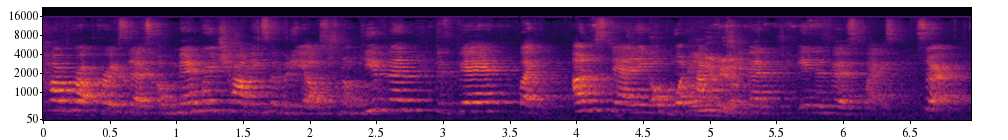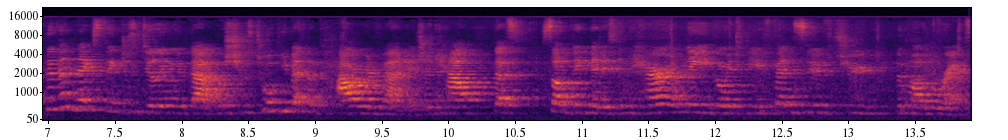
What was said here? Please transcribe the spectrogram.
cover-up process of memory charming somebody else does not give them the fair like understanding of what happened to them in the first place. So then the next thing, just dealing with that, was she was talking about the power advantage and how that's something that is inherently going to be offensive to the muggle race.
